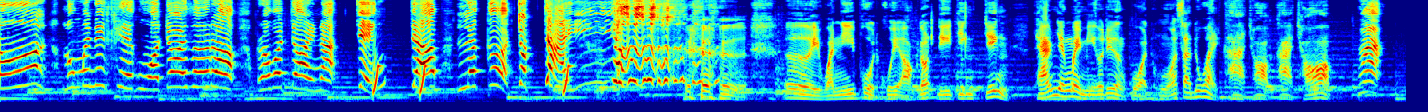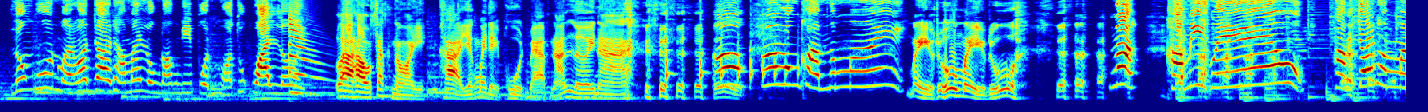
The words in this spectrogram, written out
นอน ลุงไม่ได้เคกหัวจอยซะหรอก เพราะว่าจอยน่ะ เจ๋งจับแล้วก็จดใจเอ้ยวันนี้พูดคุยออกรถดีจริง ๆ แถมยังไม่มีเรื่องปวดหัวซะด้วยข้าชอบข้าชอบฮะลุงพูดเหมือนว่าจอยทำให้ลุงทองดีปวดหัวทุกวันเลย เปล่าสักหน่อยข้ายังไม่ได้พูดแบบนั้นเลยนะลุงขำทำไม ไม่รู้ไม่รู้ขำอีกแล้วขำจ้อยทำไม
